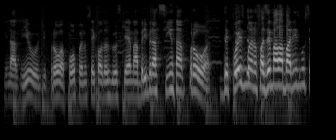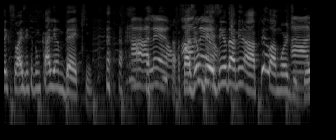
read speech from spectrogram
de navio, de proa, popa, eu não sei qual das duas que é, mas abrir bracinho na proa. Depois, mano, fazer malabarismos sexuais dentro de um calhambeque. Ah, Léo. Fazer ah, um Léo. desenho da mina. Ah, pelo amor de Ah, Léo,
